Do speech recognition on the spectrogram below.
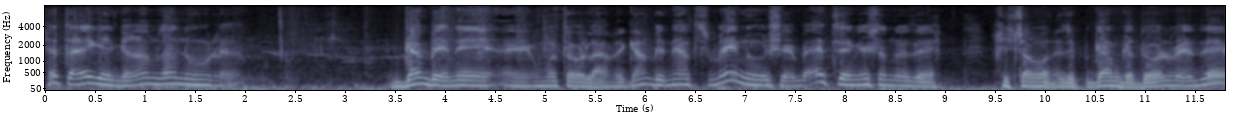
חטא העגל גרם לנו, גם בעיני אה, אומות העולם וגם בעיני עצמנו, שבעצם יש לנו איזה חיסרון, איזה פגם גדול, וזה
